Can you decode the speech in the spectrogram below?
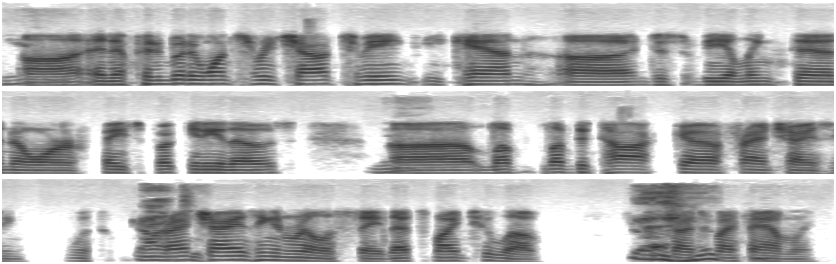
Yeah. Uh, and if anybody wants to reach out to me, you can uh, just via LinkedIn or Facebook, any of those. Yeah. Uh, love love to talk uh, franchising with gotcha. franchising and real estate. That's my two love. That's my family.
